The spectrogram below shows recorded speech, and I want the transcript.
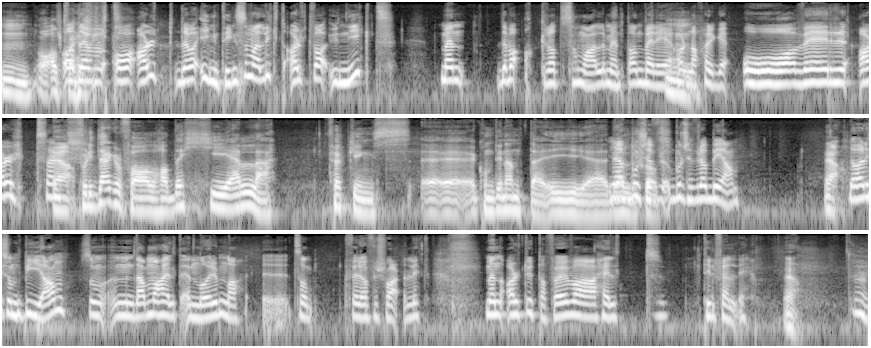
Mm, og alt Og, var det, helt likt. og alt, det var ingenting som var likt. Alt var unikt. Men det var akkurat de samme elementene, bare i Mm. annen farge. Overalt. Sant? Ja, fordi Daggerfall hadde hele fuckings eh, kontinentet i eh, Ja, bortsett, fra, bortsett fra byene. Ja. Det var liksom byene, som, men de var helt enorme, da. eh, Sånn, for å forsvare det litt. Men alt utafor var helt tilfeldig. I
